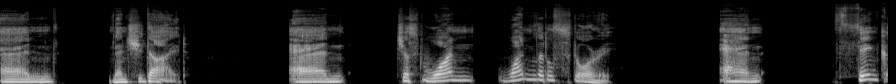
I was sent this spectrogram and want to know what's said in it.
And then she died. And just one, one little story. And think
